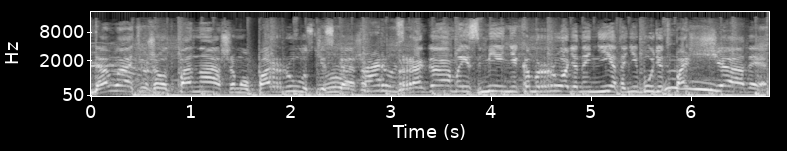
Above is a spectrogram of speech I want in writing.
Давайте уже вот по-нашему, по-русски скажем. По Врагам и изменникам Родины нет и не будет пощады.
